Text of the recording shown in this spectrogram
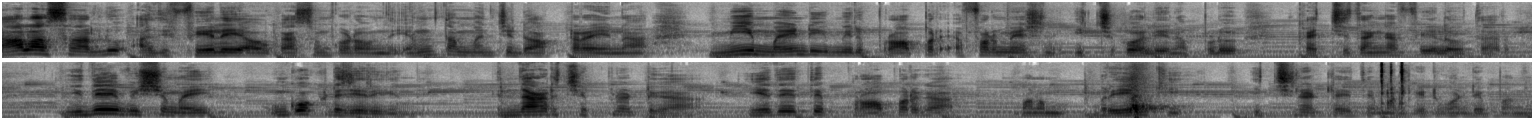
చాలాసార్లు అది ఫెయిల్ అయ్యే అవకాశం కూడా ఉంది. ఎంత మంచి డాక్టర్ అయినా మీ మైండ్కి మీరు ప్రాపర్ ఎఫర్మేషన్ ఇచ్చుకోలేనప్పుడు ఖచ్చితంగా ఫెయిల్ అవుతారు. ఇదే విషయమై ఇంకొకటి జరిగింది. ఇందాక చెప్పినట్టుగా ఏదైతే ప్రాపర్గా మనం బ్రెయిన్కి ఇచ్చినట్లయితే మనకి ఎటువంటి ఇబ్బంది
